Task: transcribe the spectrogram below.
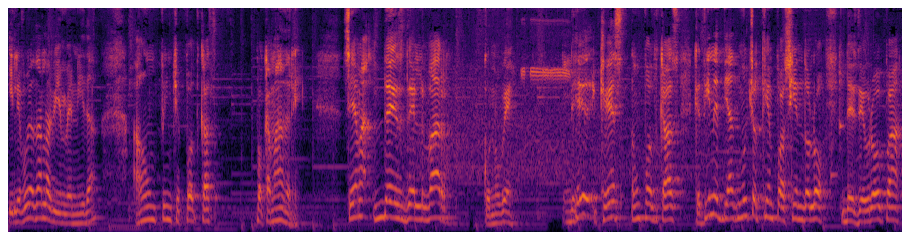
y le voy a dar la bienvenida a un pinche podcast poca madre. Se llama Desde el Bar con V. que es un podcast que tiene ya mucho tiempo haciéndolo desde Europa,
